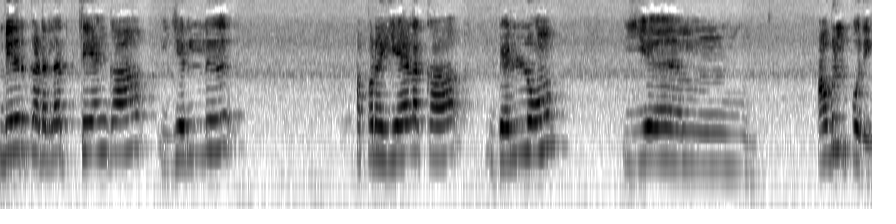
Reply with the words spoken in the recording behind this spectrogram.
வேர்க்கடலை தேங்காய் எள்ளு அப்புறம் ஏலக்காய் வெல்லம் அவுள் பொரி.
